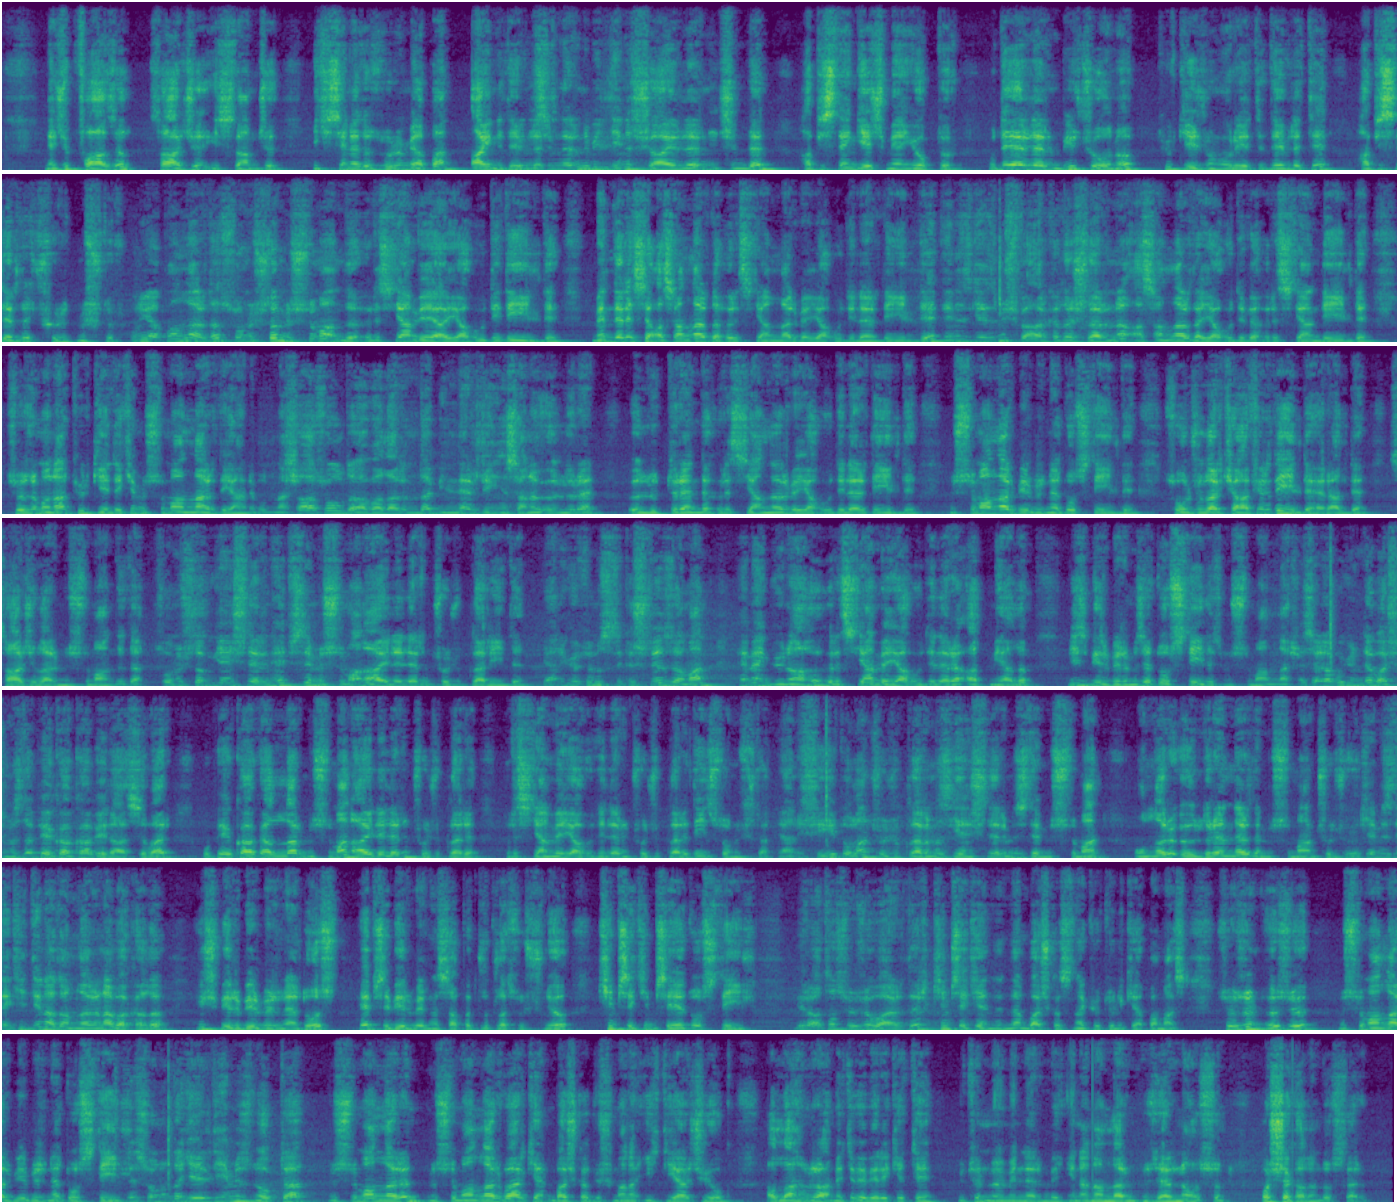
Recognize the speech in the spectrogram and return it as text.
Necip Fazıl sağcı, İslamcı. İkisine de zulüm yapan aynı devlet. İsimlerini bildiğiniz şairlerin içinden hapisten geçmeyen yoktur. Bu değerlerin birçoğunu Türkiye Cumhuriyeti Devleti hapislerde çürütmüştür. Bunu yapanlar da sonuçta Müslümandı. Hristiyan veya Yahudi değildi. Menderes'i asanlar da Hristiyanlar ve Yahudiler değildi. Deniz Gezmiş ve arkadaşlarını asanlar da Yahudi ve Hristiyan değildi. Sözüm ona Türkiye'deki Müslümanlardı yani bunlar. Sağ sol davalarında binlerce insanı öldüren, öldürttüren de Hristiyanlar ve Yahudiler değildi. Müslümanlar birbirine dost değildi. Solcular kafir değildi herhalde. Sağcılar Müslümandı da. Sonuçta bu gençlerin hepsi Müslüman ailelerin çocuklarıydı. Yani götümüz sıkıştığı zaman hemen günahı Hristiyan ve Yahudilere atmayalım. Biz birbirimize dost değiliz Müslümanlar. Mesela bugün de başımızda PKK belası var. Bu PKK'lılar Müslüman ailelerin çocukları. Hristiyan ve Yahudilerin çocukları değil sonuçta. Yani şehit olan çocuklarımız, gençlerimiz de Müslüman. Onları öldürenler de Müslüman çocuğu. Ülkemizdeki din adamlarına bakalım. Hiçbiri birbirine dost. Hepsi birbirini sapıklıkla suçluyor. Kimse kimseye dost değil. Bir atasözü vardır. Kimse kendinden başkasına kötülük yapamaz. Sözün özü Müslümanlar birbirine dost değil. Ve sonunda geldiğimiz nokta Müslümanların Müslümanlar varken başka düşmana ihtiyacı yok. Allah'ın rahmeti ve bereketi bütün müminlerin ve inananların üzerine olsun. Hoşça kalın dostlarım.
